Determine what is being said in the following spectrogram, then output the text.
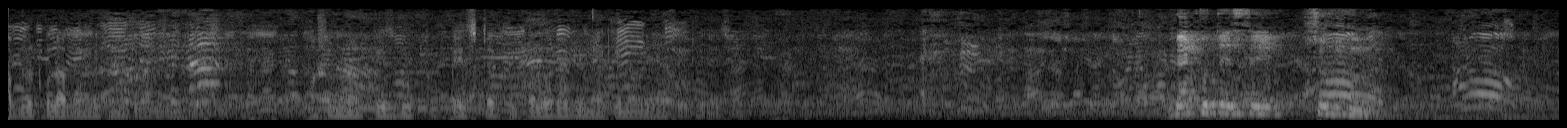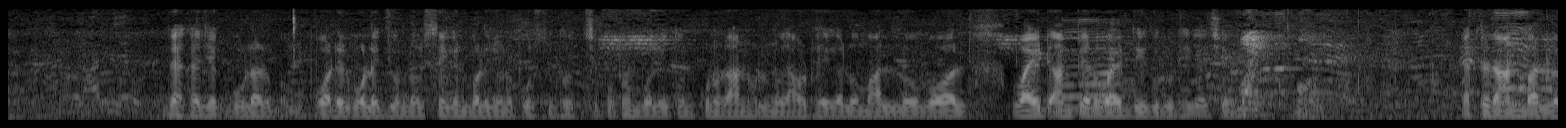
আপলোড করলে আপনার কাছে নোটিফিকেশন পেয়েছে অসংখ্য ফেসবুক পেজটা একটু ফলো করে দিন একই নামে আছে ঠিক আছে? ব্যাট করতে এসছে শফিকুল্লাহ দেখা যাক বোলার পরের বলের জন্য সেকেন্ড বলের জন্য প্রস্তুত হচ্ছে। প্রথম বলেই তো কোনো রান হলো না আউট হয়ে গেল মারলো বল ওয়াইড আম্পায়ার ওয়াইড দিয়ে দিল ঠিক আছে? একটা রান বাড়লো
